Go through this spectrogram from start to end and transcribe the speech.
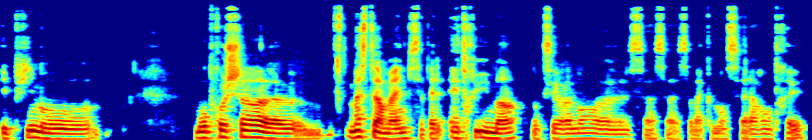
Et puis mon, mon prochain mastermind qui s'appelle Être humain. Donc c'est vraiment ça, ça, ça, va commencer à la rentrée.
